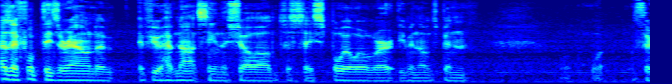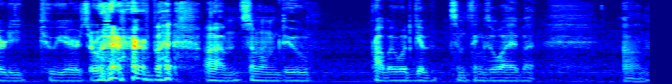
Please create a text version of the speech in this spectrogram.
as I flip these around, I, if you have not seen the show, I'll just say spoiler alert, even though it's been what, 32 years or whatever. But um, some of them do probably would give some things away. But um,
